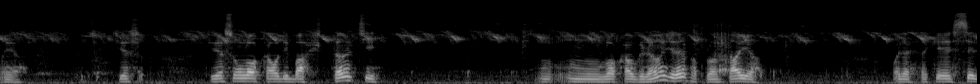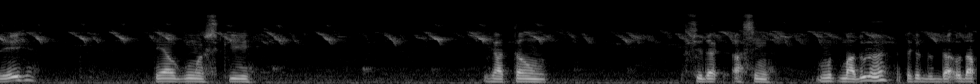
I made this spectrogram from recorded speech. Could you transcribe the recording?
Aí, ó. Tivesse um local de bastante... Um, um local grande, né? Para plantar aí, ó. Olha, essa aqui é cereja. Tem algumas que já estão assim, muito maduras, né? Essa aqui eu dá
